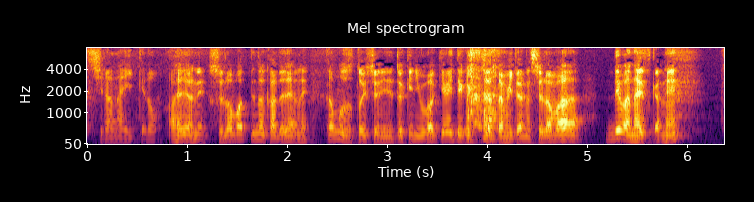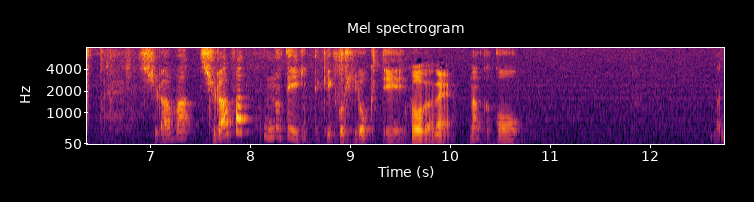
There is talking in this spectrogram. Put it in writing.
知らないけど。あれだよね。修羅場ってなんかあれだよね。彼女と一緒にいる時に浮気相手が来ちゃったみたいな修羅場ではないですかね。修羅場修羅場の定義って結構広くてそうだね。なんかこう、まあ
